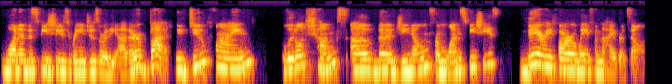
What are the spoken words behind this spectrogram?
one of the species ranges or the other but we do find little chunks of the genome from one species very far away from the hybrid zone.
